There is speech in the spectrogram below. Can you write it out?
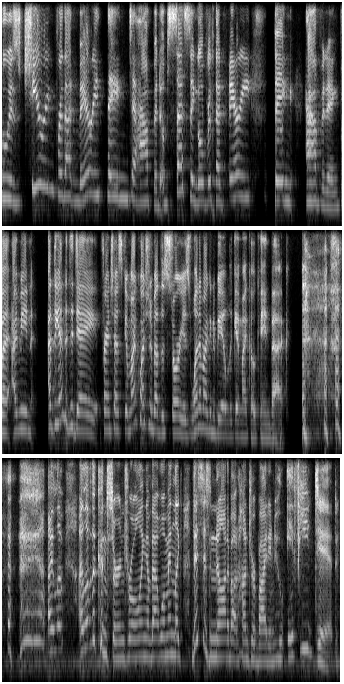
who is cheering for that very thing to happen, obsessing over that very thing happening. But I mean, at the end of the day, Francesca, my question about this story is when am I going to be able to get my cocaine back? I love I love the concern trolling of that woman. Like this is not about Hunter Biden who if he did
